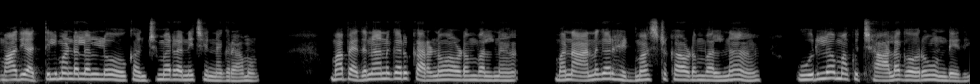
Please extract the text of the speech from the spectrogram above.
మాది అత్తిలి మండలంలో కంచుమర్ర అనే చిన్న గ్రామం. మా పెదనాన్నగారు కరణం అవడం వలన మా నాన్నగారు హెడ్ మాస్టర్ కావడం వలన ఊరిలో మాకు చాలా గౌరవం ఉండేది.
